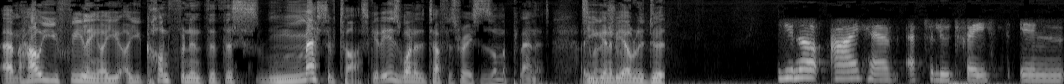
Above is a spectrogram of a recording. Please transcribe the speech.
Um, how are you feeling? Are you are you confident that this massive task? It is one of the toughest races on the planet. Are you going to be able to do it? You know, I have absolute faith in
